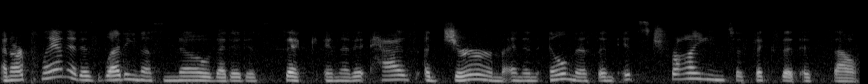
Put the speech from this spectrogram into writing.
And our planet is letting us know that it is sick and that it has a germ and an illness, and it's trying to fix it itself.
